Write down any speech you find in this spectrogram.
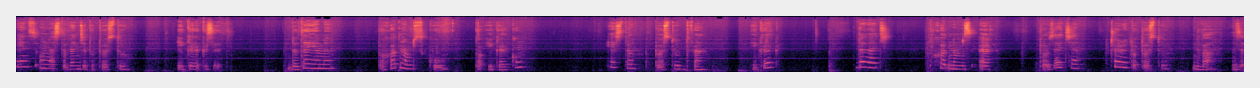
więc u nas to będzie po prostu yz. Dodajemy pochodną z q po y. Jest to po prostu 2y. Dodać pochodną z r po z, czyli po prostu 2z.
